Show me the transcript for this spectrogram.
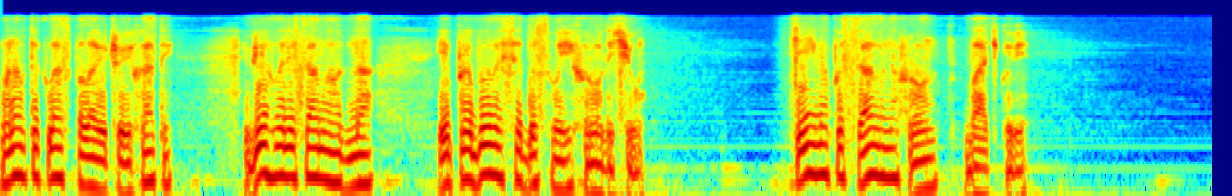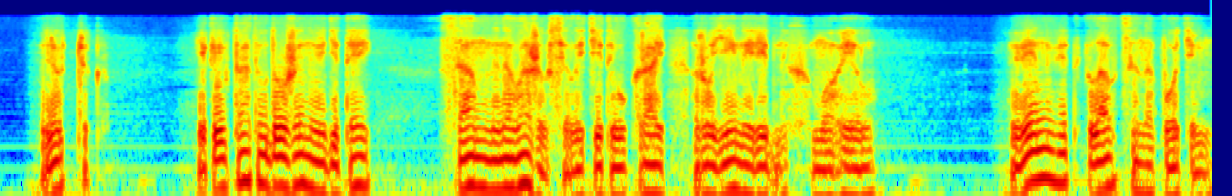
Вона втекла з палаючої хати, бігла лісами одна і прибилася до своїх родичів. Ті й написали на фронт батькові. Льотчик, який втратив дружину і дітей, сам не наважився летіти у край руїни рідних могил. Він відклав це на потім.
